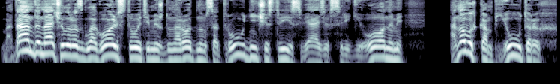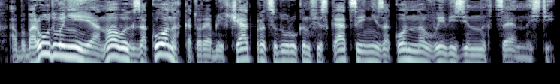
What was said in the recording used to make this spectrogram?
Батанда начал разглагольствовать о международном сотрудничестве и связях с регионами, о новых компьютерах, об оборудовании и о новых законах, которые облегчат процедуру конфискации незаконно вывезенных ценностей.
